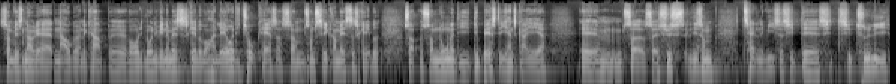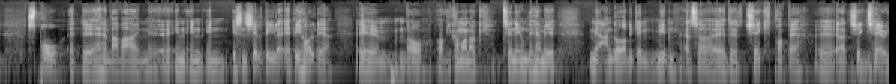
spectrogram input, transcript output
som vist nok er den afgørende kamp, øh, hvor, de, hvor de vinder mesterskabet, hvor han laver de to kasser, som, som sikrer mesterskabet, som, som nogle af de, de bedste i hans karriere. Øhm, så, så jeg synes, ligesom tallene viser sit, øh, sit, sit tydelige sprog, at, øh, at han bare var en, øh, en, en, en essentiel del af det hold der. Øhm, og, og vi kommer nok til at nævne det her med, med ankeret op igennem midten, altså at uh, Check, Drogba, øh, eller Check, Terry,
